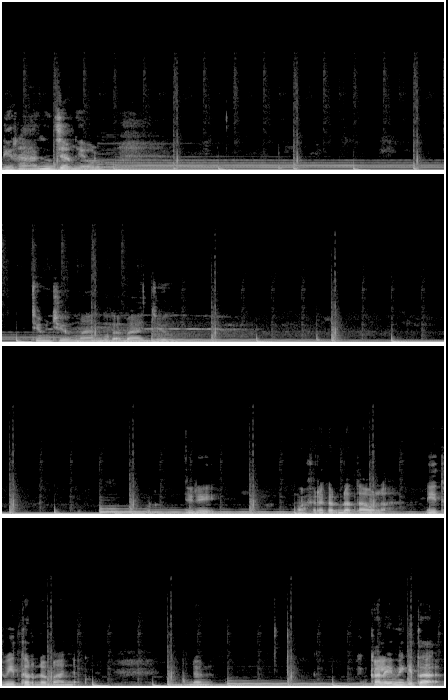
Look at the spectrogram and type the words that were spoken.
di ranjang ya Allah. Cium-ciuman buka baju. Jadi masyarakat udah tau lah di Twitter udah banyak. Dan kali ini kita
